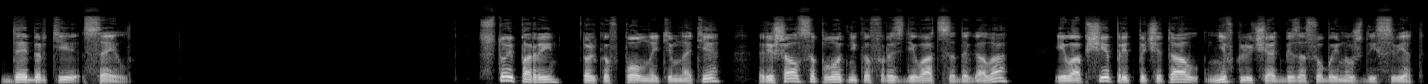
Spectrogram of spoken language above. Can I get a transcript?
«Деберти Сейл». С той поры, только в полной темноте, решался Плотников раздеваться догола и вообще предпочитал не включать без особой нужды свет.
